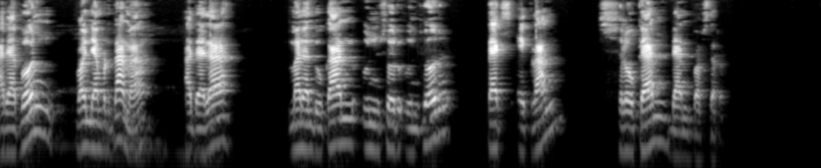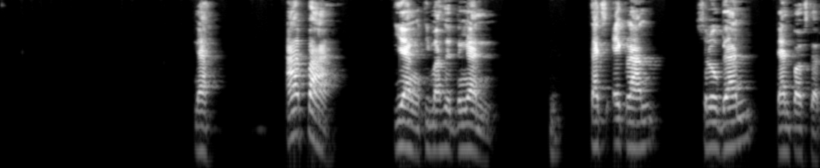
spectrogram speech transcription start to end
Adapun poin yang pertama adalah menentukan unsur-unsur teks iklan, slogan, dan poster. Nah, apa yang dimaksud dengan teks iklan, slogan, dan poster?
